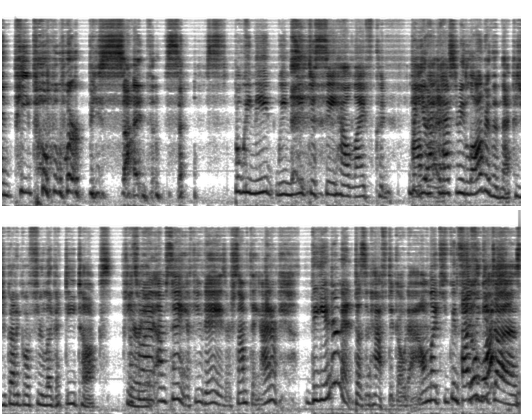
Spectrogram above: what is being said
And people were beside themselves. but we need we need to see how life could But you ha- it has to be longer than that because you've got to go through like a detox period. That's what I, I'm saying. A few days or something. I don't. The internet doesn't have to go down. Like you can still I think watch it does.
